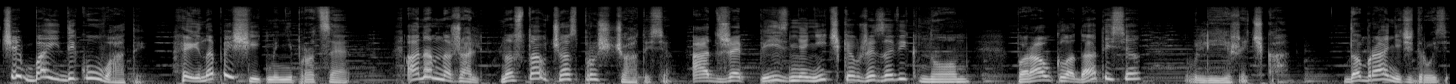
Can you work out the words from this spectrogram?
чи байдикувати? Гей, напишіть мені про це. А нам, на жаль, настав час прощатися, адже пізня нічка вже за вікном. Пора вкладатися в ліжечка. Добраніч, друзі!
